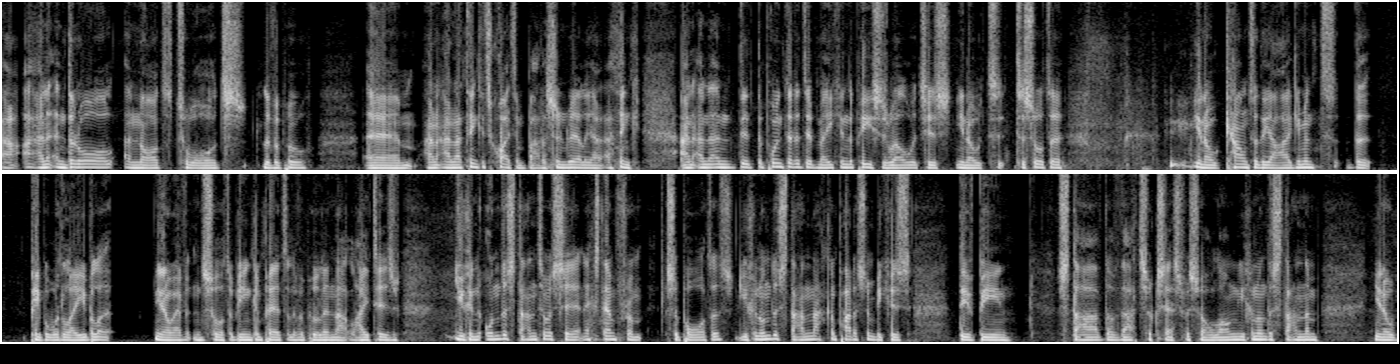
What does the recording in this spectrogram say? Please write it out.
uh, and and they're all a nod towards Liverpool. Um, and, and I think it's quite embarrassing, really. I, I think, and, and, and the, the, point that I did make in the piece as well, which is, you know, to, to sort of, you know, counter the argument that people would label it, you know, Everton sort of being compared to Liverpool in that light is you can understand to a certain extent from supporters. You can understand that comparison because they've been starved of that success for so long. You can understand them you know,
